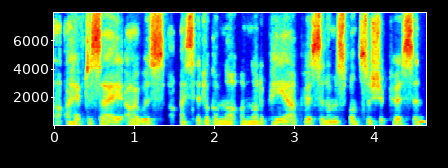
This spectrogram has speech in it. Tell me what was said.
I have to say, I was, I said, look, I'm not, I'm not a PR person, I'm a sponsorship person.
